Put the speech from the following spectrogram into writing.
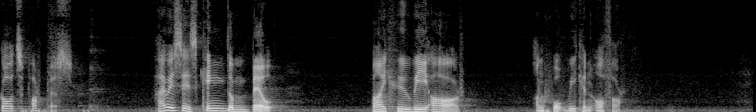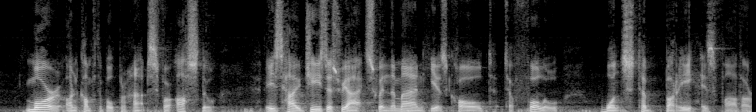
God's purpose. How is His kingdom built? By who we are and what we can offer more uncomfortable, perhaps, for us, though, is how Jesus reacts when the man he is called to follow wants to bury his father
